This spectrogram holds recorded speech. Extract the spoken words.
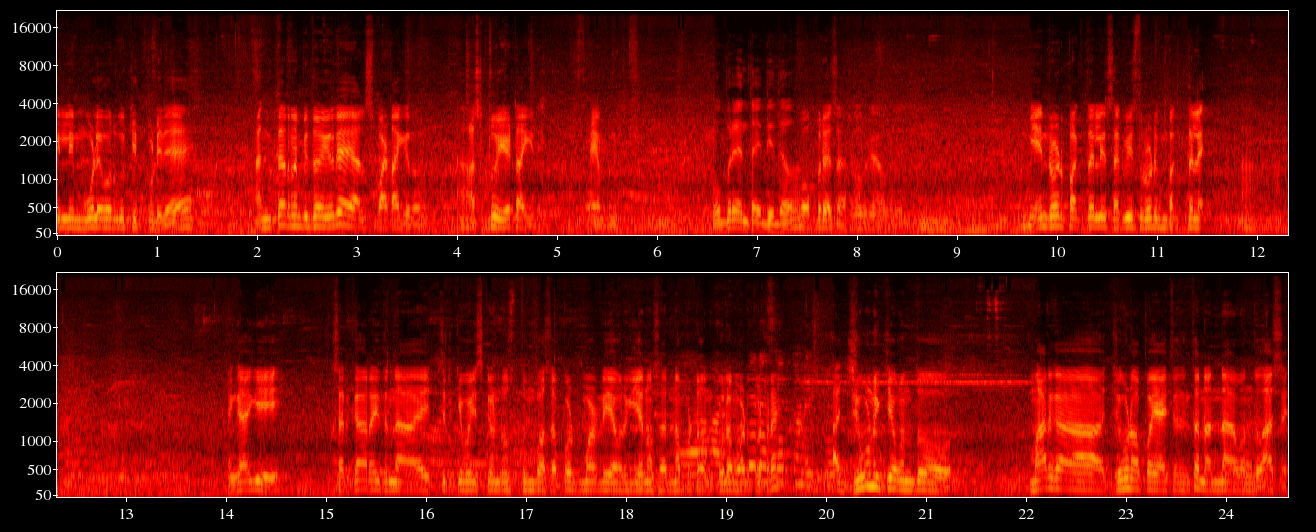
ಇಲ್ಲಿ ಮೂಳೆವರೆಗೂ ಕಿತ್ಬಿಟ್ಟಿದೆ. ಅಂತರ್ನ ಬಿದ್ದೋಗಿದ್ರೆ ಅಲ್ಲಿ ಸ್ಪಾಟ್ ಆಗಿರೋದು. ಅಷ್ಟು ಏಟಾಗಿದೆ ಅಯ್ಯಮ್ಮನಿಗೆ. ಒಬ್ಬರೇ ಅಂತ ಇದ್ದಿದ್ದು? ಒಬ್ಬರೇ ಸರ್. ಒಬ್ಬರೇ ಒಬ್ಬರೇ ಮೇನ್ ರೋಡ್ ಪಕ್ಕದಲ್ಲಿ ಸರ್ವಿಸ್ ರೋಡ್ ಪಕ್ಕದಲ್ಲೇ. ಹಾಗಾಗಿ ಸರ್ಕಾರ ಇದನ್ನು ಎಚ್ಚರಿಕೆ ವಹಿಸ್ಕೊಂಡು ತುಂಬ ಸಪೋರ್ಟ್ ಮಾಡಲಿ ಅವ್ರಿಗೆ ಏನೋ ಸಣ್ಣ ಪುಟ್ಟ ಅನುಕೂಲ ಮಾಡಿಕೊಟ್ರೆ ಆ ಜೀವನಕ್ಕೆ ಒಂದು ಮಾರ್ಗ ಜೀವನೋಪಾಯ ಆಯ್ತದೆ ಅಂತ ನನ್ನ ಒಂದು ಆಸೆ.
